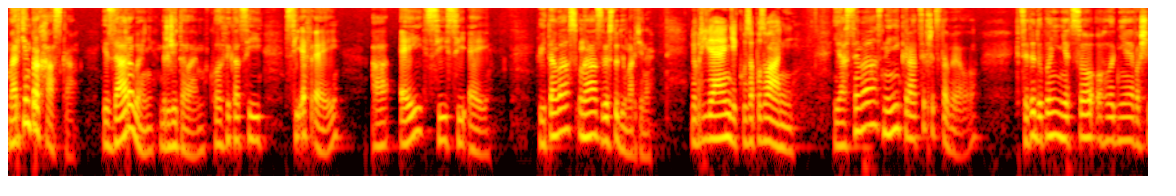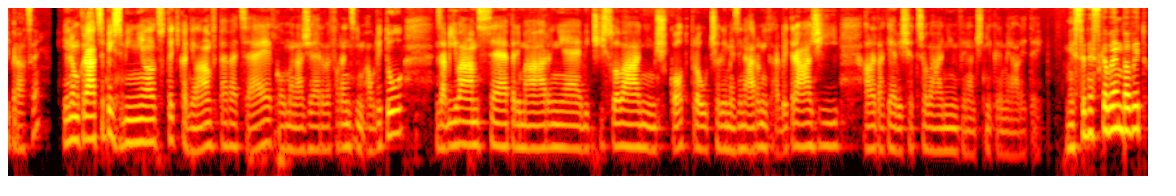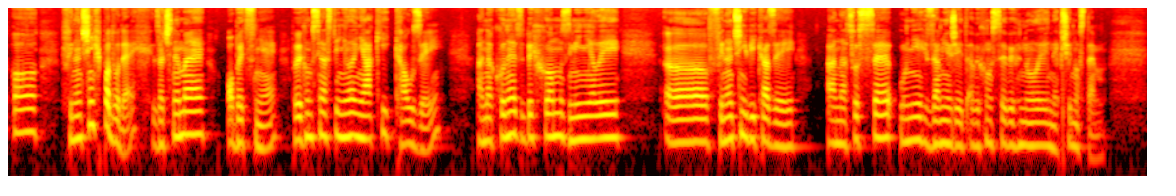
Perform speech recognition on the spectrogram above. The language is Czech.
Martin Procházka je zároveň držitelem kvalifikací CFA a ACCA. Vítám vás u nás ve studiu, Martine. Dobrý den, děkuji za pozvání. Já jsem vás nyní krátce představil. Chcete doplnit něco ohledně vaší práce? Jenom krátce bych zmínil, co teďka dělám v PVC jako manažer ve forenzním auditu. Zabývám se primárně vyčíslováním škod pro účely mezinárodních arbitráží, ale také vyšetřováním finanční kriminality. My se dneska budeme bavit o finančních podvodech. Začneme obecně, abychom si nastínili nějaký kauzy a nakonec bychom zmínili uh, finanční výkazy a na co se u nich zaměřit, abychom se vyhnuli nepřinostem.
